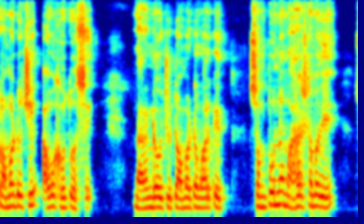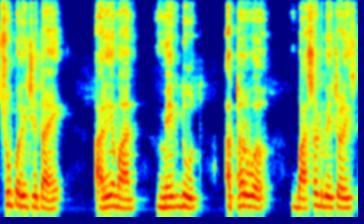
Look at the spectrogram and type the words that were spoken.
टोमॅटोची आवक होत असते नारायणगावची टोमॅटो मार्केट संपूर्ण महाराष्ट्रामध्ये सुपरिचित आहे. आर्यमान मेघदूत अथर्व बासष्ट बेचाळीस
